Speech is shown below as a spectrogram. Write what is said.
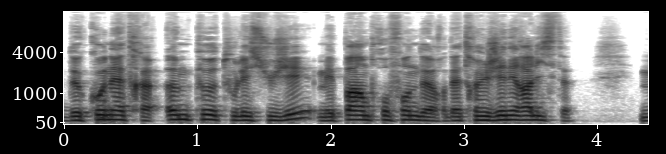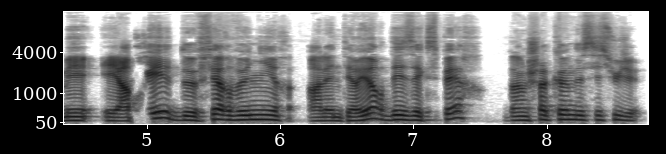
de connaître un peu tous les sujets, mais pas en profondeur, d'être un généraliste. Mais, et après, de faire venir à l'intérieur des experts dans chacun de ces sujets.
